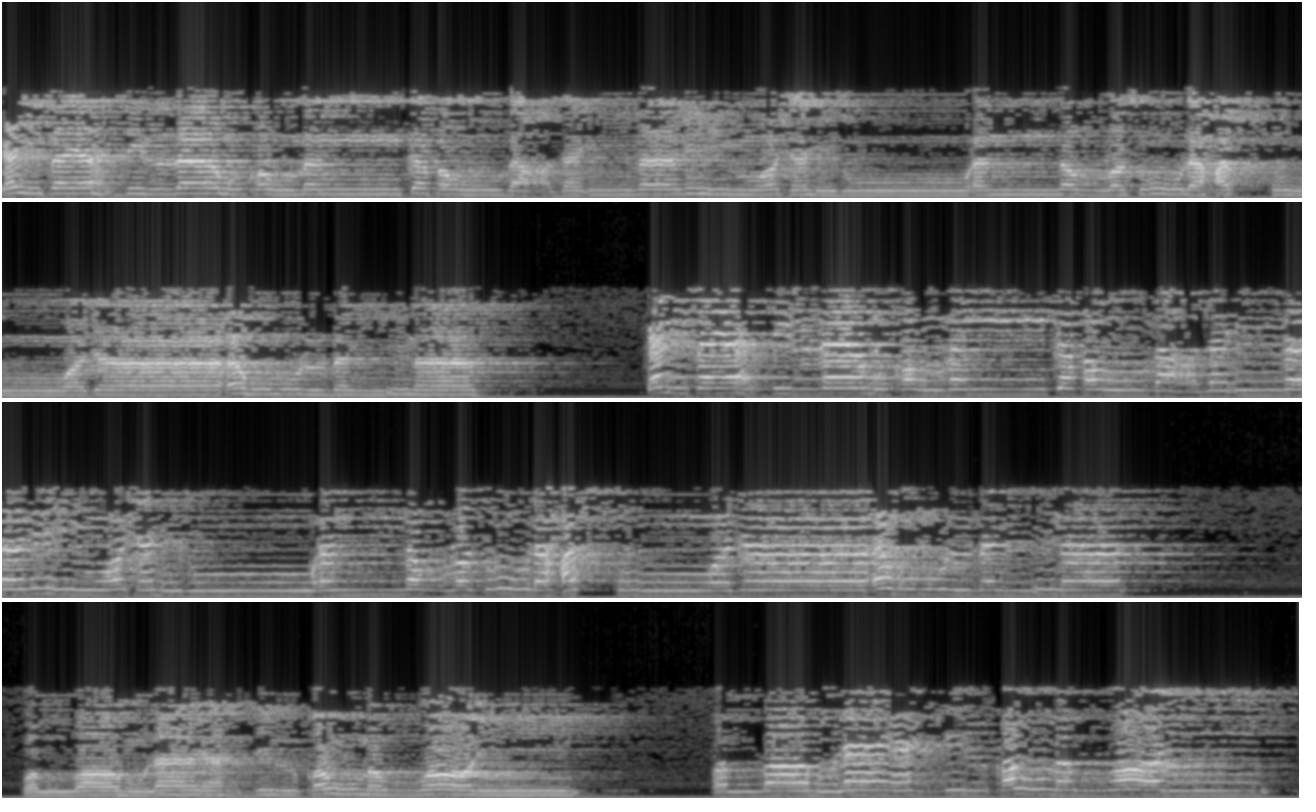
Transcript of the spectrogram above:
كَيْفَ يَهْدِي اللَّهُ قَوْمًا كَفَرُوا بَعْدَ إِيمَانِهِمْ وَشَهِدُوا أَنَّ الرَّسُولَ حَقٌّ وَجَاءَهُمُ الْبَيِّنَاتُ ۚ؟ كَيْفَ يَهْدِي اللَّهُ قَوْمًا كَفَرُوا بَعْدَ إِيمَانِهِمْ وَشَهِدُوا الرَّسُولَ حَقٌّ وَجَاءَهُمُ الْبَيِّنَاتُ ۚ. وَاللَّهُ لَا يَهْدِي الْقَوْمَ الظَّالِمِينَ. وَاللَّهُ لَا يَهْدِي الْقَوْمَ الظَّالِمِينَ.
